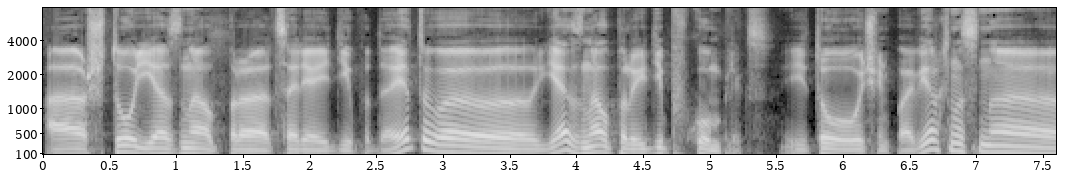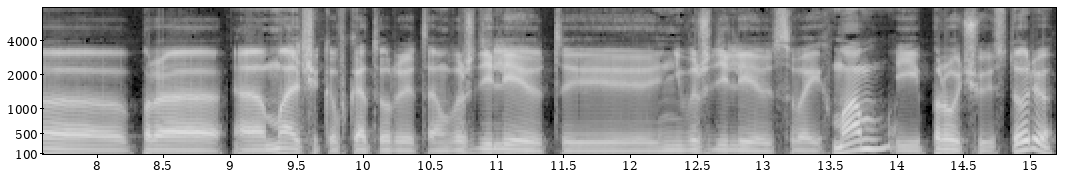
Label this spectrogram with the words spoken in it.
а что я знал про царя Эдипа до этого? Я знал про Эдипов комплекс. И то очень очень поверхностно про э, мальчиков, которые там вожделеют и не вожделеют своих мам и прочую историю.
